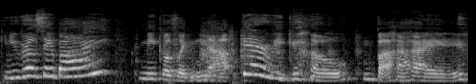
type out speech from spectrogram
Can you girls say bye? Miko's like, nah. There we go. Bye.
